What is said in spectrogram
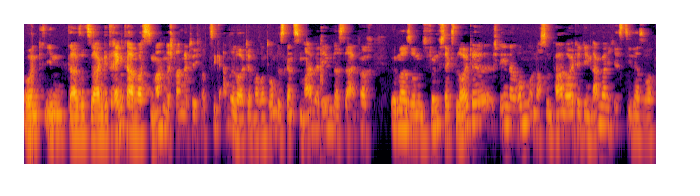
und ihn da sozusagen gedrängt haben, was zu machen. Da standen natürlich noch zig andere Leute immer rundherum. Das ist ganz normal bei dem, dass da einfach immer so fünf, sechs Leute stehen da rum und noch so ein paar Leute, denen langweilig ist, die da so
